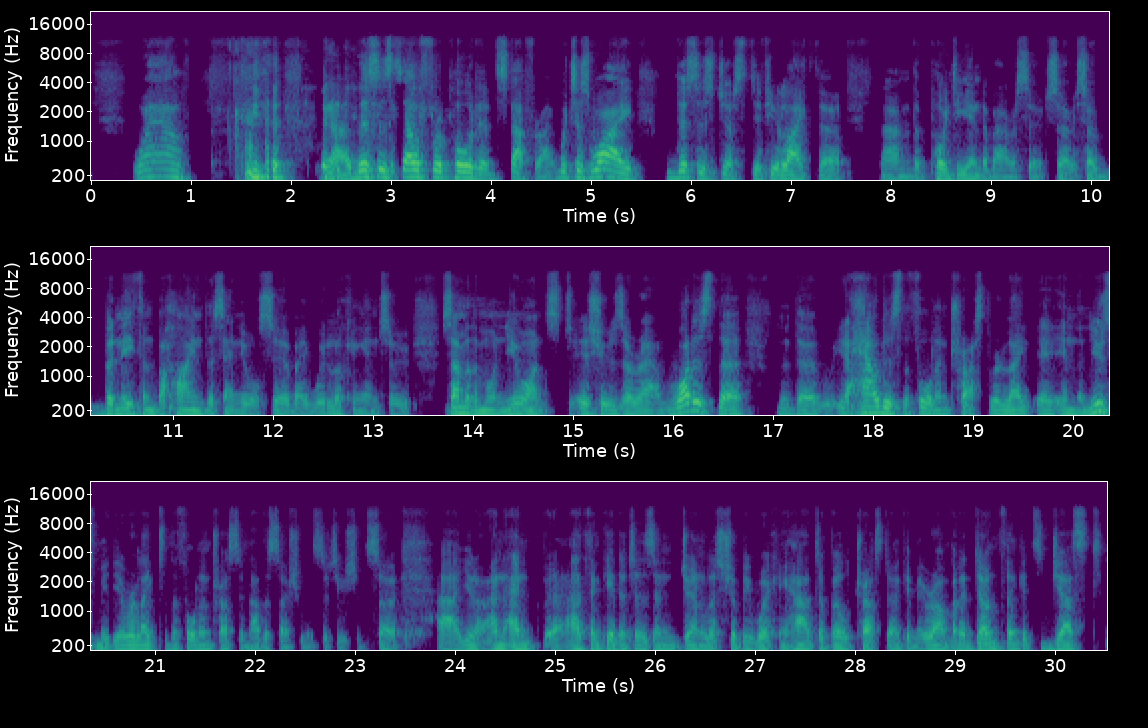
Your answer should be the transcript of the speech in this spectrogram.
Wow. you know, this is self reported stuff, right? Which is why this is just, if you like, the um, the pointy end of our research. So, so beneath and behind this annual survey, we're looking into some of the more nuanced issues around what is the the you know, how does the fall in trust relate in the news media relate to the fall in trust in other social institutions? So, uh, you know, and and I think editors and journalists should be working hard to build trust. Don't get me wrong, but I don't think it's just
